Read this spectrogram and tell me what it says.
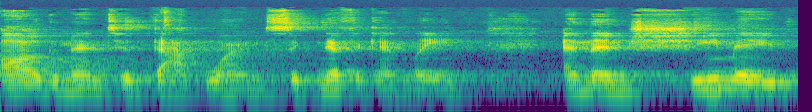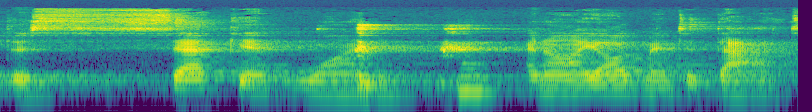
augmented that one significantly, and then she made the second one, and I augmented that,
